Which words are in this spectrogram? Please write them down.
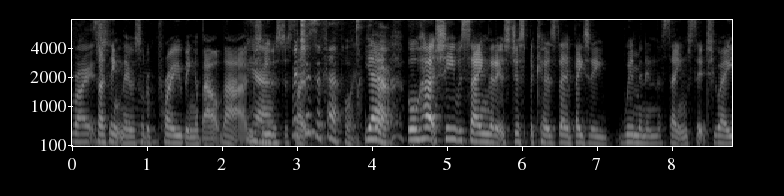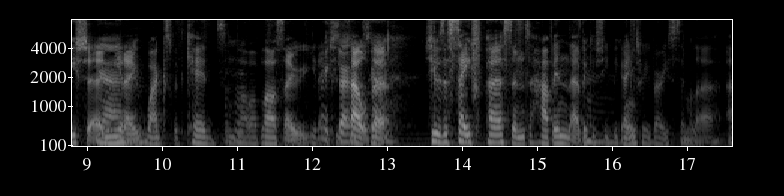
Right. So I think they were sort of hmm. probing about that, and she was just which like, is a fair point. yeah. Yeah. Well, her she was saying that it was just because they're basically women in the same situation, Yeah. you know, wags with kids and mm-hmm. blah blah blah. So you know, Makes she sense, felt yeah. that she was a safe person to have in there because she'd be mm. going through very similar um,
